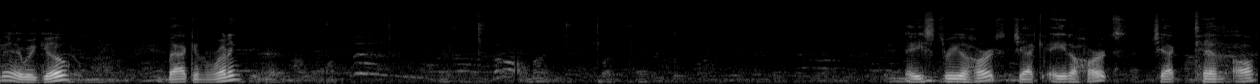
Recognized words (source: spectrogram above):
There go. Back and running. Ace three of hearts, Jack eight of hearts, Jack ten off.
